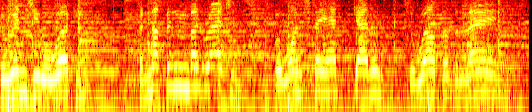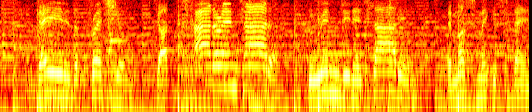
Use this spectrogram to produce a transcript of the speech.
The Rinji were working for nothing but rations, but once they had gathered the wealth of the land, daily the pressure got tighter and tighter. The Rinji decided they must make a stand.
